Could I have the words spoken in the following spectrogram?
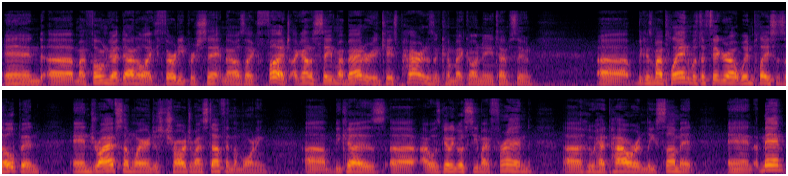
and uh, my phone got down to like 30% and I was like, fudge, I gotta save my battery in case power doesn't come back on anytime soon. Uh, because my plan was to figure out when places open and drive somewhere and just charge my stuff in the morning. Um, because uh, I was gonna go see my friend uh, who had power in Lee Summit, and man,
